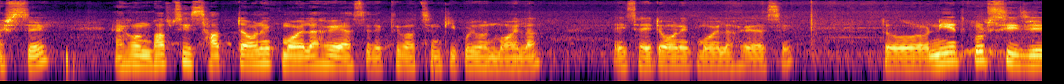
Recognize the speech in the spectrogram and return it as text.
আসছে। এখন ভাবছি ছাদটা অনেক ময়লা হয়ে আছে, দেখতে পাচ্ছেন কি পরিমাণ ময়লা। এই সাইডে অনেক ময়লা হয়ে আছে। তো নিয়ত করছি যে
